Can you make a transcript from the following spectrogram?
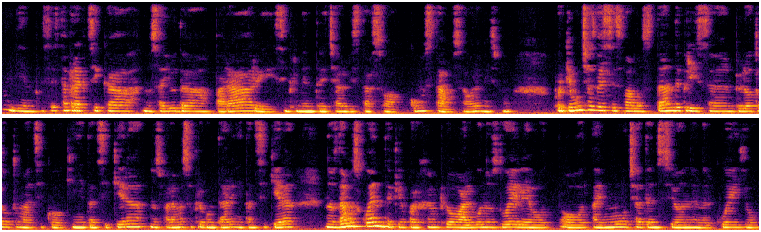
Muy bien, pues esta práctica nos ayuda a parar y simplemente echar vistazo a cómo estamos ahora mismo. Porque muchas veces vamos tan deprisa en piloto automático que ni tan siquiera nos paramos a preguntar ni tan siquiera nos damos cuenta que, por ejemplo, algo nos duele o, hay mucha tensión en el cuello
